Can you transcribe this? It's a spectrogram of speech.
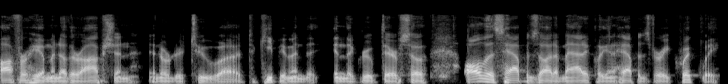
offer him another option in order to uh, to keep him in the in the group there. So all this happens automatically and it happens very quickly.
